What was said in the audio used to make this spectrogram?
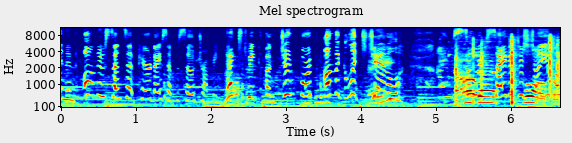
in an all-new Sunset Paradise episode dropping next week on June 4th on the Glitch channel. I'm so excited to show you what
